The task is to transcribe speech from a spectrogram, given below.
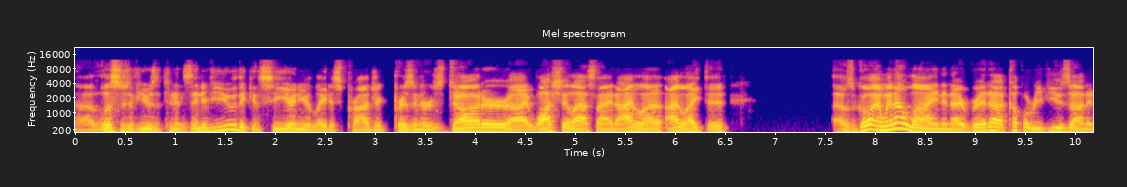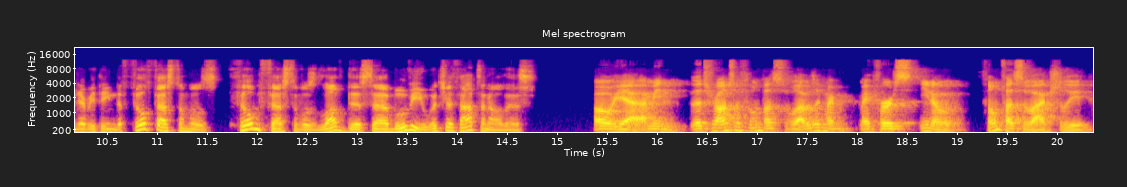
Uh, listeners and viewers that tune in this interview, they can see you in your latest project, Prisoner's Daughter. I watched it last night. I lo- I liked it. I was going. I went online and I read a couple reviews on it. and Everything. The film festivals, film festivals, loved this uh, movie. What's your thoughts on all this? Oh yeah, I mean the Toronto Film Festival. That was like my my first, you know, film festival actually,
